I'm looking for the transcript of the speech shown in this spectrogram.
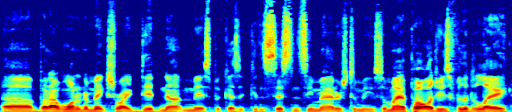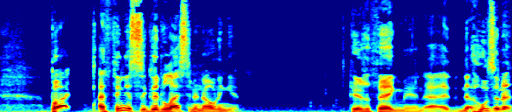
Uh, but I wanted to make sure I did not miss because it, consistency matters to me. So my apologies for the delay, but I think it's a good lesson in owning it. Here's the thing, man. Uh, who's gonna?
